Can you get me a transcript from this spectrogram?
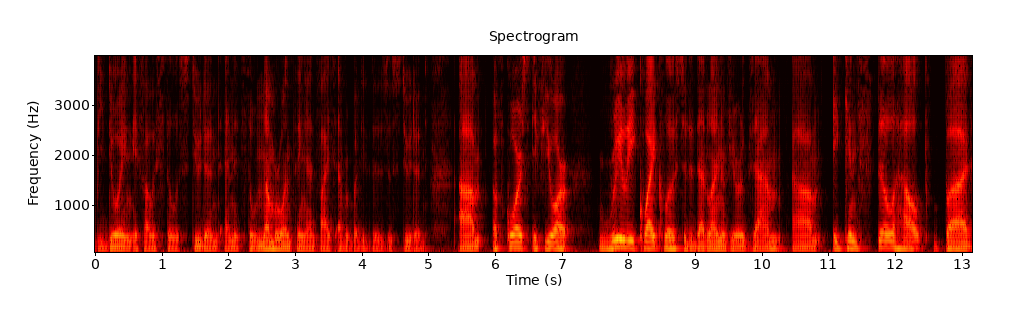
be doing if I was still a student, and it's the number one thing I advise everybody that is a student. Um, of course, if you are really quite close to the deadline of your exam, um, it can still help, but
